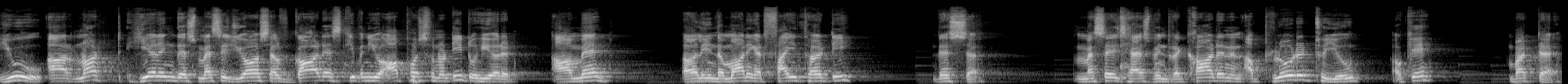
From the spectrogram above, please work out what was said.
You are not hearing this message yourself. God has given you opportunity to hear it. Amen. Early in the morning at 5:30, this uh, message has been recorded and uploaded to you. Okay, but uh,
